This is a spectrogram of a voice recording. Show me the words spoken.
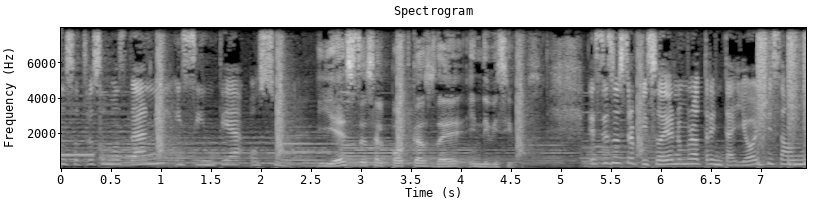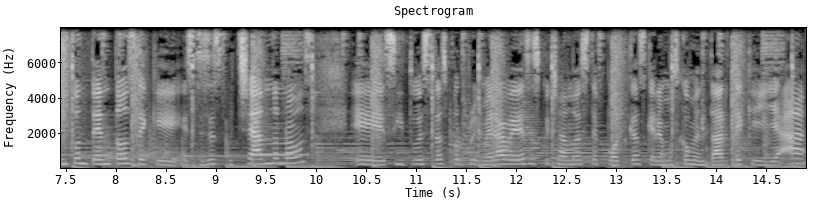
Nosotros somos Dani y Cintia Osuna. Y este es el podcast de Indivisibles. Este es nuestro episodio número 38 y estamos muy contentos de que estés escuchándonos. Eh, si tú estás por primera vez escuchando este podcast, queremos comentarte que ya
